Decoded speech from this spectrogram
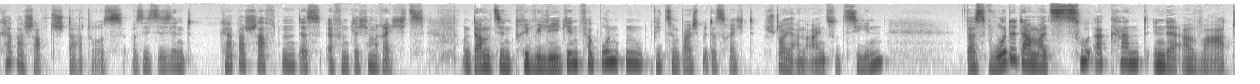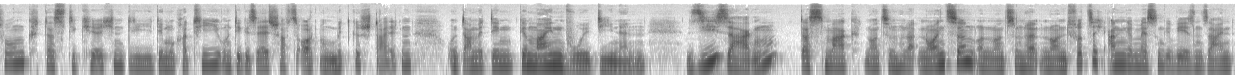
Körperschaftsstatus. Also sie sind Körperschaften des öffentlichen Rechts. Und damit sind Privilegien verbunden, wie zum Beispiel das Recht, Steuern einzuziehen. Das wurde damals zuerkannt in der Erwartung, dass die Kirchen die Demokratie und die Gesellschaftsordnung mitgestalten und damit dem Gemeinwohl dienen. Sie sagen, Das mag 1919 und 1949 angemessen gewesen sein,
